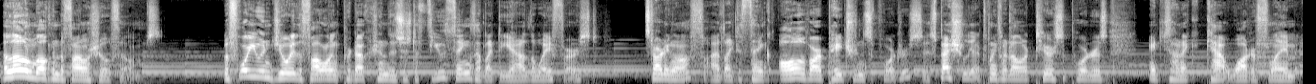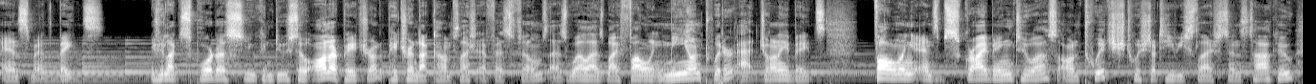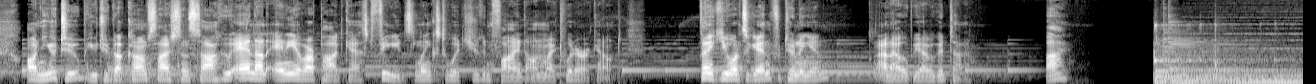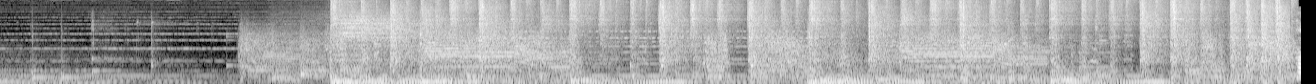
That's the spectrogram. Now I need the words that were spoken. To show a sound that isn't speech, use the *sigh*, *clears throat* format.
Hello and welcome to Final Show Films. Before you enjoy the following production, there's just a few things I'd like to get out of the way first. Starting off, I'd like to thank all of our patron supporters, especially our $25 tier supporters, Antitonic, Cat Waterflame, and Samantha Bates. If you'd like to support us, you can do so on our Patreon patreon.com slash fsfilms, as well as by following me on Twitter at Johnny Bates, following and subscribing to us on Twitch, twitch.tv slash senstaku, on YouTube, youtube.com slash senstaku, and on any of our podcast feeds, links to which you can find on my Twitter account. Thank you once again for tuning in, and I hope you have a good time. Bye.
